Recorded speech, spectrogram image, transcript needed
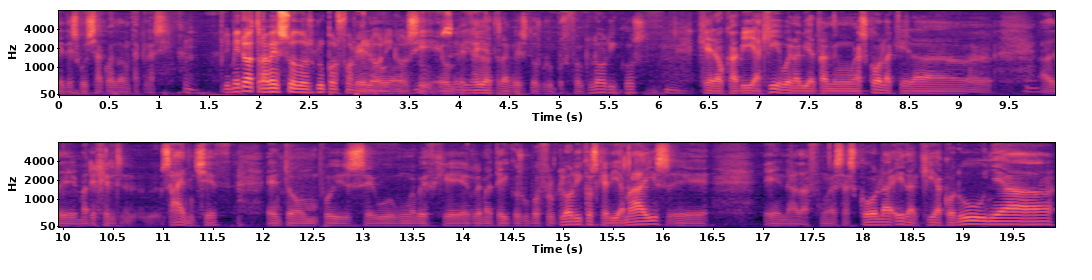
e despois xa coa danza clásica. Mm. Primeiro a través dos grupos folclóricos. Pero, sí, no? eu empecé Sería... a través dos grupos folclóricos, mm. que era o que había aquí, bueno, había tamén unha escola que era a de Marigel Sánchez, entón, pois, eu unha vez que rematei cos grupos folclóricos, quería máis, eh, e nada, fun a esa escola, e daqui a Coruña,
